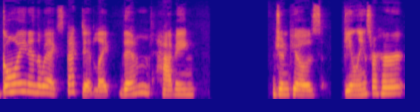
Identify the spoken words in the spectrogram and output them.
going in the way I expected. Like them having Junpyo's feelings for her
